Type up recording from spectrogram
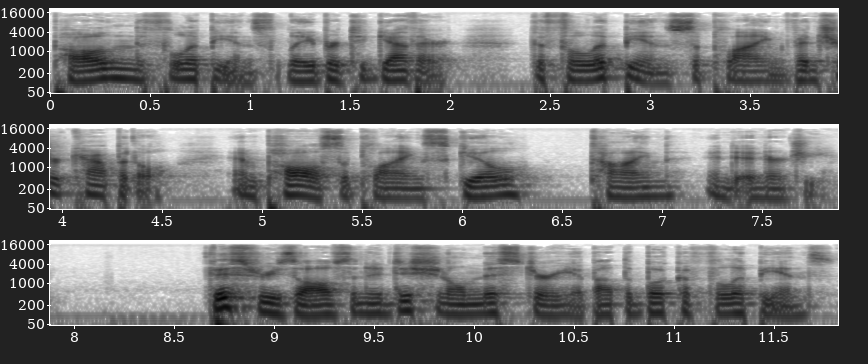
Paul and the Philippians labor together, the Philippians supplying venture capital and Paul supplying skill, time, and energy. This resolves an additional mystery about the book of Philippians.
